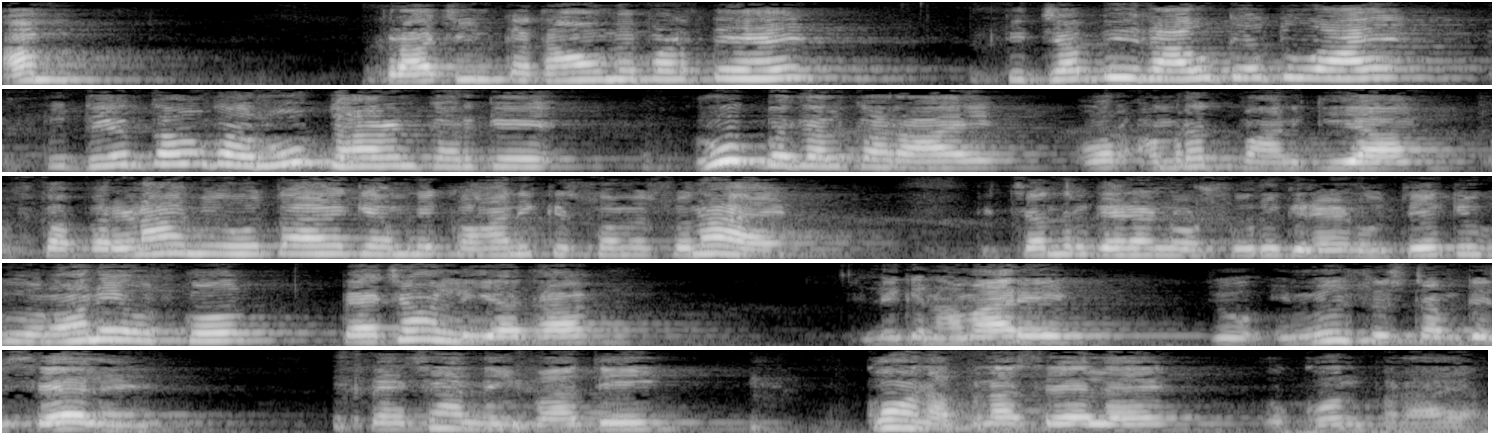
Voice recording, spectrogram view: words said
हम प्राचीन कथाओं में पढ़ते हैं कि जब भी राहु केतु आए तो देवताओं का रूप धारण करके, रूप बदल कर आए और अमृत पान किया। उसका परिणाम ये होता है कि हमने कहानी किस्सों में सुना है कि चंद्र ग्रहण और सूर्य ग्रहण होते हैं, क्योंकि उन्होंने उसको पहचान लिया था। लेकिन हमारे जो इम्यून सिस्टम के सेल हैं, पहचान नहीं पाते कौन अपना सेल है और कौन पराया।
